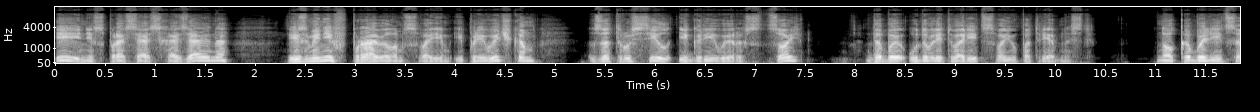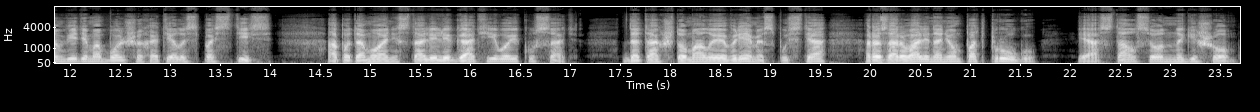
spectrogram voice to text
и, не спросясь хозяина, изменив правилам своим и привычкам, затрусил игривой рысцой, дабы удовлетворить свою потребность. Но кобылицам, видимо, больше хотелось спастись, а потому они стали легать его и кусать, да так, что малое время спустя разорвали на нем подпругу, и остался он нагишом,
